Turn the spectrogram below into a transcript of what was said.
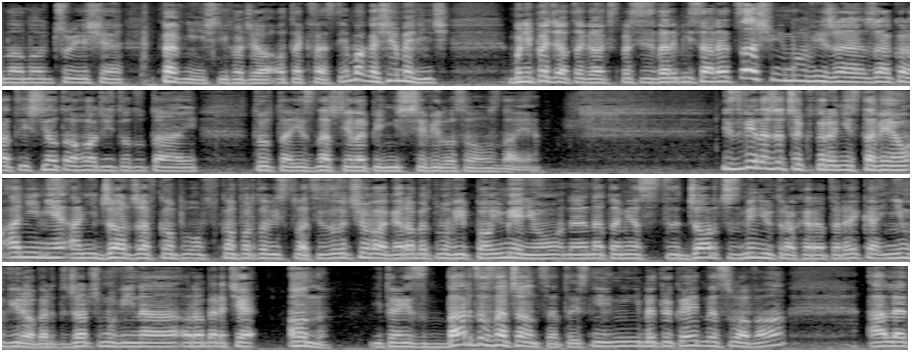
no, no, czuje się pewnie, jeśli chodzi o, o te kwestie. Mogę się mylić, bo nie powiedział tego expressis verbis, ale coś mi mówi, że, że akurat jeśli o to chodzi, to tutaj, tutaj jest znacznie lepiej niż się wielu osobom zdaje. Jest wiele rzeczy, które nie stawiają ani mnie, ani George'a w, kom- w komfortowej sytuacji. Zwróćcie uwagę, Robert mówi po imieniu, n- natomiast George zmienił trochę retorykę i nie mówi Robert. George mówi na o Robercie on. I to jest bardzo znaczące. To jest ni- niby tylko jedno słowo, ale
